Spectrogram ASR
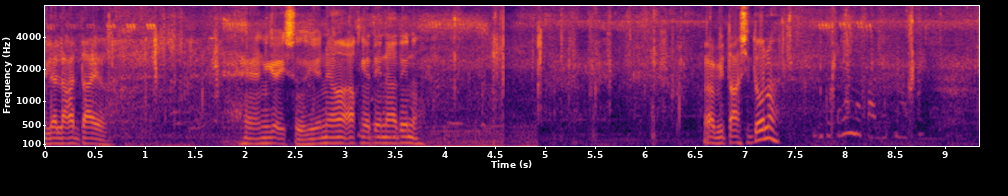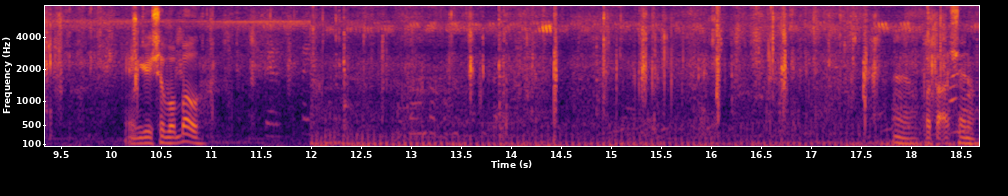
Maglalakad tayo. Ayan guys, so yan ang aakyatin natin. Oh. Grabe taas ito no. Ayan guys sa baba oh. Ayan, pataas siya no.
